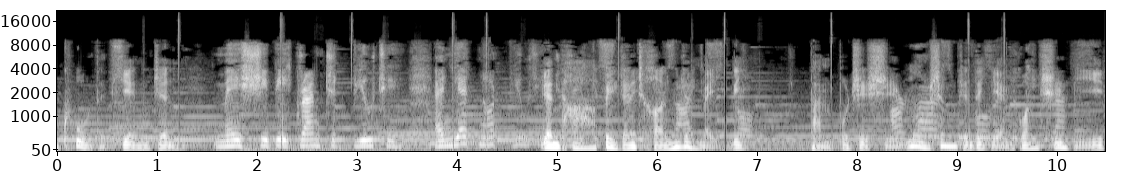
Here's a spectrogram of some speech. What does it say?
酷的天真。愿她被人承认美丽但不致使陌生人的眼光痴迷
